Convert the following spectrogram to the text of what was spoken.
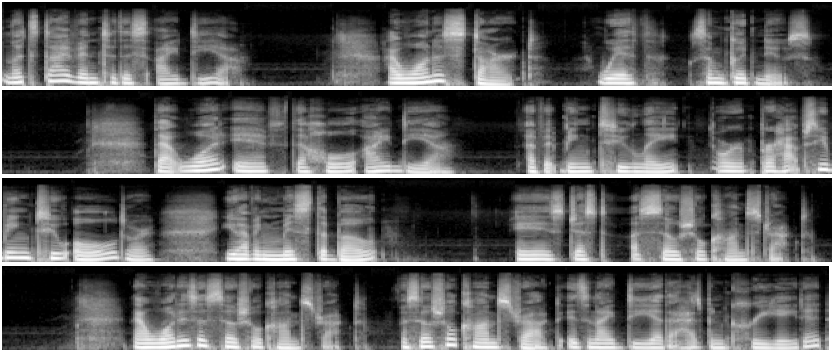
let's dive into this idea. I want to start with some good news. That what if the whole idea of it being too late, or perhaps you being too old, or you having missed the boat, is just a social construct. Now, what is a social construct? A social construct is an idea that has been created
